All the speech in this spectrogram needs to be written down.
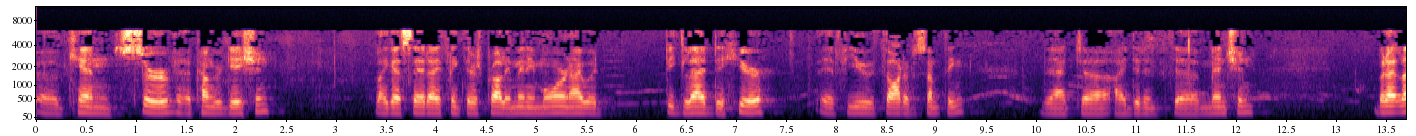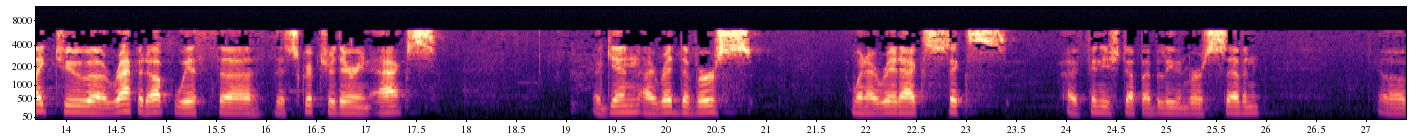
uh, can serve a congregation. Like I said, I think there's probably many more, and I would be glad to hear if you thought of something that uh, I didn't uh, mention. But I'd like to uh, wrap it up with the scripture there in Acts. Again, I read the verse when I read Acts 6. I finished up, I believe, in verse 7. Uh,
